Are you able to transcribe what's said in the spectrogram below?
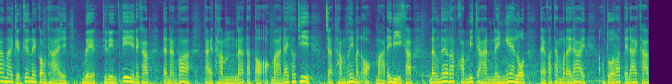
มากมายเกิดขึ้นในกองถ่ายเบรดทิลินตี้นะครับ แต่หนังก็ถ่ายทำและตัดต่อออกมาได้เท่าที่จะทำให้มันออกมาได้ดีครับ หนังได้รับความวิจารณ์ในแง่ลบ แต่ก็ทำอะไรได้ เอาตัวรอดไปได้ครับ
